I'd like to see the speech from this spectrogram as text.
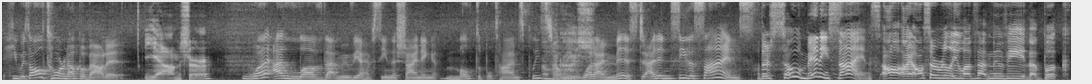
He was all torn up about it. Yeah, I'm sure. What? I love that movie. I have seen The Shining multiple times. Please oh tell me what I missed. I didn't see the signs. Well, there's so many signs. Oh, I also really love that movie. That book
